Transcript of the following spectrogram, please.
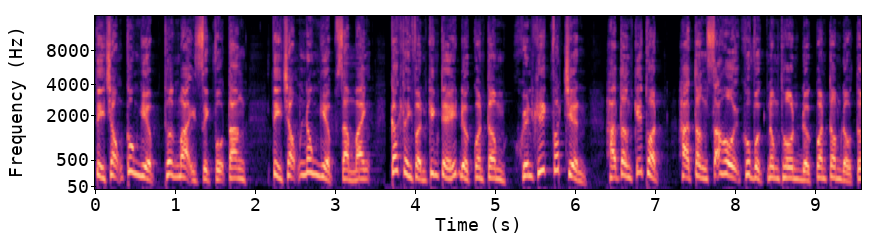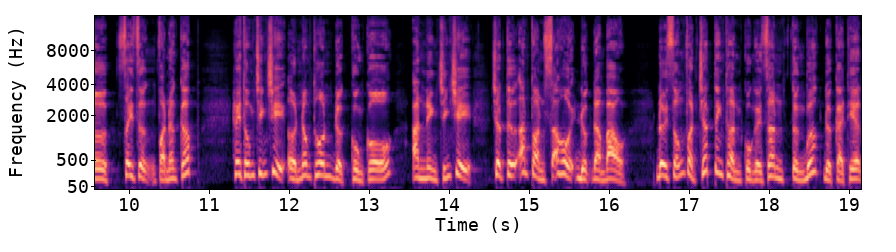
tỷ trọng công nghiệp, thương mại, dịch vụ tăng, tỷ trọng nông nghiệp giảm mạnh, các thành phần kinh tế được quan tâm, khuyến khích phát triển, hạ tầng kỹ thuật, hạ tầng xã hội khu vực nông thôn được quan tâm đầu tư, xây dựng và nâng cấp. Hệ thống chính trị ở nông thôn được củng cố, an ninh chính trị, trật tự an toàn xã hội được đảm bảo, đời sống vật chất tinh thần của người dân từng bước được cải thiện.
